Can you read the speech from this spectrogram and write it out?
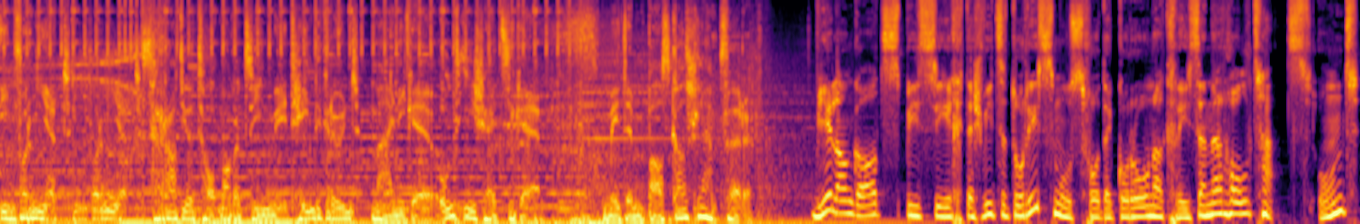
informiert. Das Radio Top Magazin mit Hintergrund, Meinungen und Einschätzungen mit dem Pascal Schläpfer. Wie lange geht es, bis sich der Schweizer Tourismus von der Corona-Krise erholt hat? Und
